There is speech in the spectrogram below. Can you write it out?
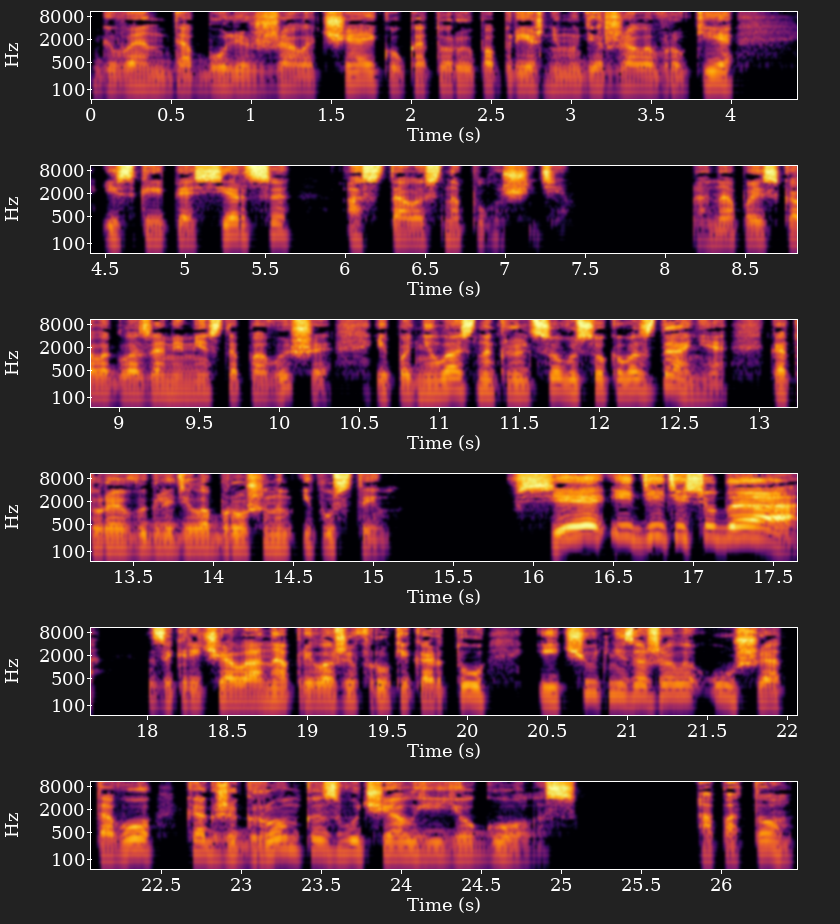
Гвен до боли сжала чайку, которую по-прежнему держала в руке, и, скрипя сердце, осталась на площади. Она поискала глазами место повыше и поднялась на крыльцо высокого здания, которое выглядело брошенным и пустым. «Все идите сюда!» — закричала она, приложив руки к рту, и чуть не зажала уши от того, как же громко звучал ее голос. А потом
